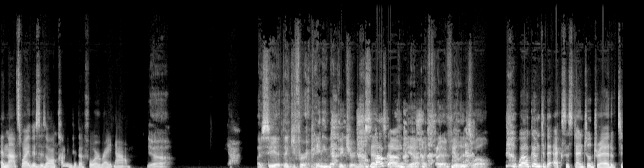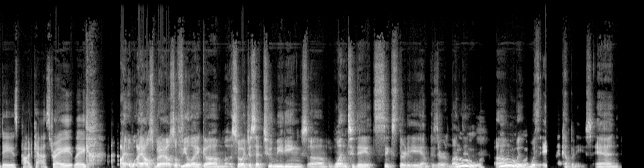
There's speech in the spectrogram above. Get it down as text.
And that's why this mm. is all mm. coming to the fore right now. Yeah. Yeah. I see it. Thank you for painting that picture. It makes sense. Welcome. yeah, I, I feel it as well. Welcome to the existential dread of today's podcast, right? Like I I also but I also feel like um so I just had two meetings um one today at 6:30 a.m. because they're in London Ooh. Um, Ooh. with with AI companies and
